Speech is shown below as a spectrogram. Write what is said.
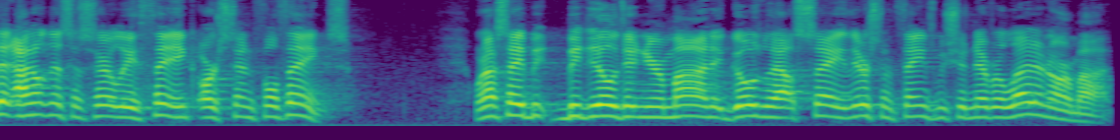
that I don't necessarily think are sinful things. When I say be, be diligent in your mind, it goes without saying there's some things we should never let in our mind.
